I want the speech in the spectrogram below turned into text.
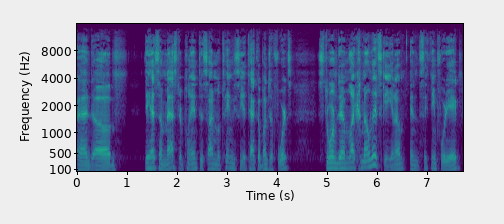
And um, they had some master plan to simultaneously attack a bunch of forts, storm them like Khmelnytsky, you know, in 1648,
